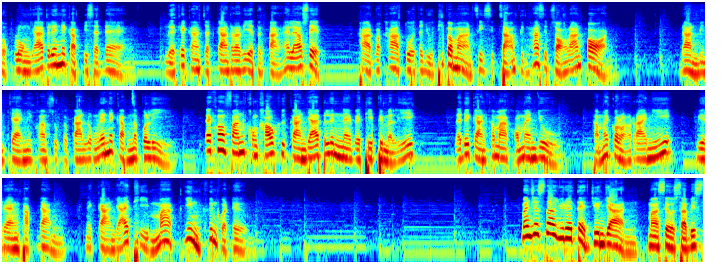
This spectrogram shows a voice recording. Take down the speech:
ตกลงย้ายไปเล่นให้กับปีศาจแดง เหลือแค่การจัดการรายละเอียดต่างๆ ให้แล้วเสร็จ คาดว่าค่าตัวจะอยู่ที่ประมาณ 43-52 ล้านปอนด์ ด้านมินแจมีความสุขกับการลงเล่นให้กับนาโปลี แต่ความฝันของเขาคือการย้ายไปเล่นในเวทีพรีเมียร์ลีก และด้วยการเข้ามาของแมนยูทำให้กองหลังรายนี้มีแรงผลักดันในการย้ายทีมมากยิ่งขึ้นกว่าเดิมแมนเชสเตอร์ยูไนเต็ดยืนยันมาเซลซาบิเซ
